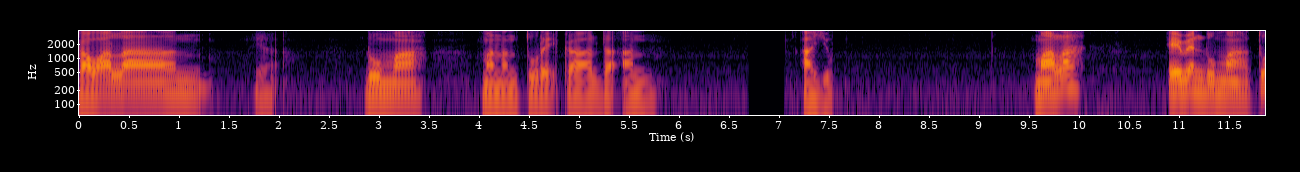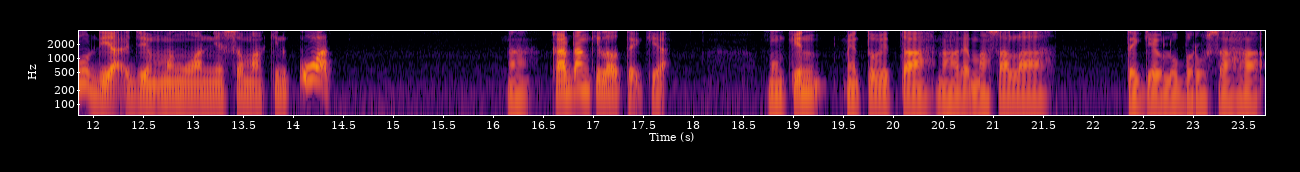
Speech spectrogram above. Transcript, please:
Kawalan, ya, rumah menenture keadaan Ayub. Malah ewen rumah tu dia aja menguannya semakin kuat. Nah, kadang kilau tek ya mungkin metu kita naharep masalah tege ulu berusaha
